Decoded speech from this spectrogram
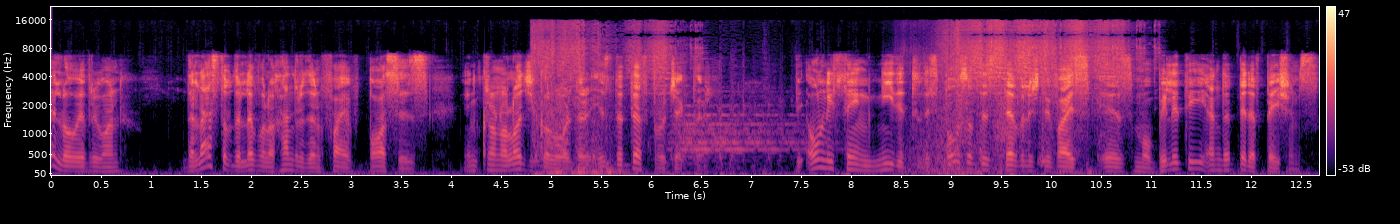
Hello everyone. The last of the level 105 bosses in chronological order is the Death Projector. The only thing needed to dispose of this devilish device is mobility and a bit of patience.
